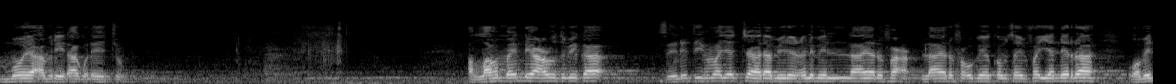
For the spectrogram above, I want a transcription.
مويا أمري راقله يجو. اللهم إني أعوذ بك سينتي فما جتشارا من علم لا ينفع لا ينفع بكم سينفيا نرى ومن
